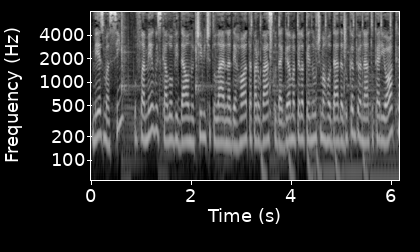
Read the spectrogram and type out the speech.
Mesmo assim, o Flamengo escalou Vidal no time titular na derrota para o Vasco da Gama pela penúltima rodada do Campeonato Carioca,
